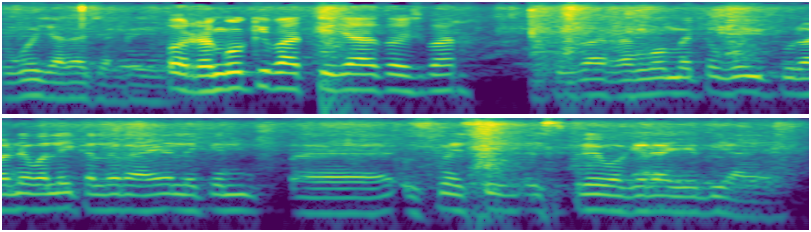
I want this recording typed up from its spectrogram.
वही ज़्यादा चल रही है। और रंगों की बात की जाए तो इस बार? इस बार रंगों में तो वही पुराने वाले ही कलर आए हैं लेकिन उसमें स्प्रे वगैरह ये भी आया है।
